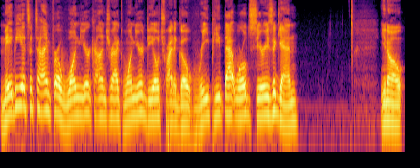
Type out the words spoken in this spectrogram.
maybe it's a time for a one year contract, one year deal, try to go repeat that World Series again. You know,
